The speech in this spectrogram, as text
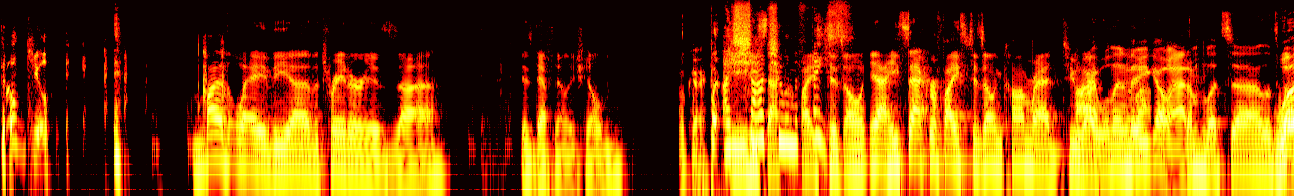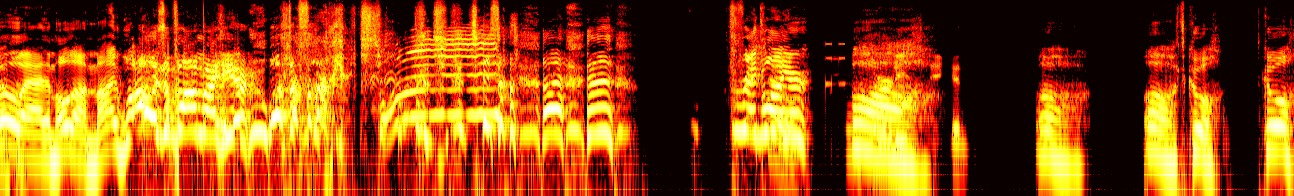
Don't kill me. by the way, the uh, the traitor is uh, is definitely chilled. okay. But I He- he shot you in the face. His own, yeah, he sacrificed his own comrade to. All uh. Well, then there you go, Adam. Let's uh, let's. go Whoa, after. Adam, hold on. My whoa, there's a bomb right here. What the fuck? It's uh, uh, red wire. Oh, oh, oh, it's cool. It's cool.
